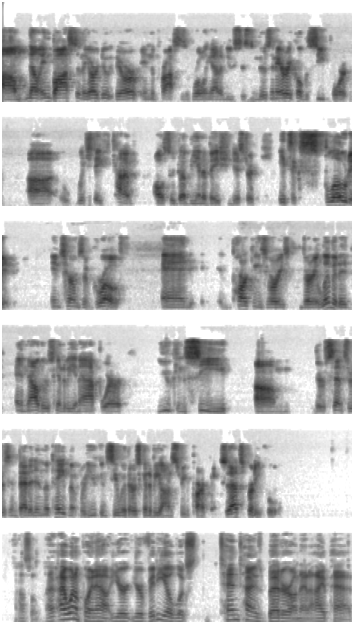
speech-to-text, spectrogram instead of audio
Um, now in Boston, they are doing they are in the process of rolling out a new system. There's an area called the Seaport, uh, which they've kind of also dubbed the Innovation District. It's exploded in terms of growth, and parking is very very limited. And now there's going to be an app where you can see. Um, there's sensors embedded in the pavement where you can see where there's going to be on-street parking. So that's pretty cool. Awesome. I, I want to point out your your video looks ten times better on that iPad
